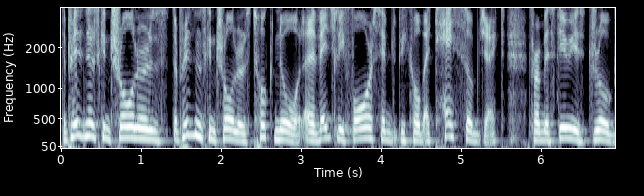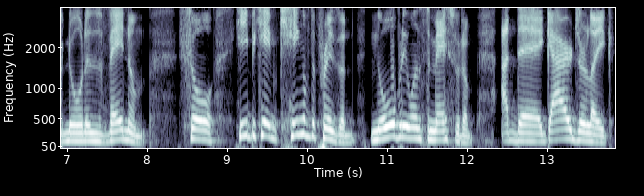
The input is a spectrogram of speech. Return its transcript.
The prisoners' controllers, the prison's controllers took note and eventually forced him to become a test subject for a mysterious drug known as venom. So he became king of the prison. Nobody wants to mess with him, and the guards are like,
